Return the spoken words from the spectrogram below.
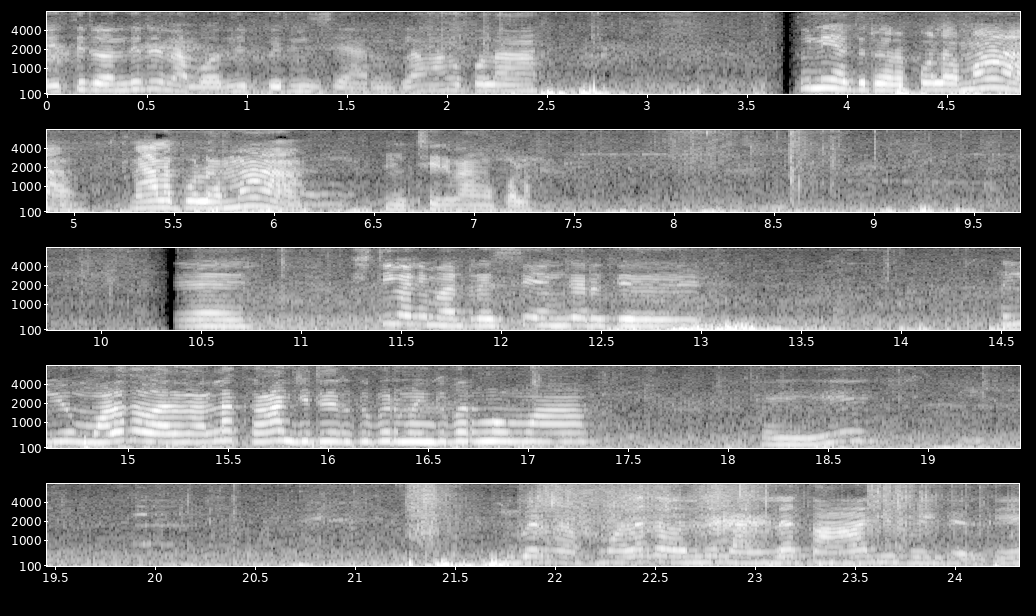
எடுத்துகிட்டு வந்துட்டு நம்ம வந்து பிரிஞ்சு செய்ய ஆரம்பிக்கலாம். வாங்க போகலாம் துணி எடுத்துகிட்டு வர போகலாமா மேலே போகலாமா ம் சரி வாங்க போகலாம் ஸ்ரீவனிமா ட்ரெஸ் எங்க இருக்கு? ஐயோ மிளகா வர நல்லா காஞ்சிட்டு இருக்கு பாருமா இங்க பாருங்கம்மா ஐய் பாருங்க மிளகா வந்து நல்லா காஞ்சி போயிட்டு இருக்கு.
